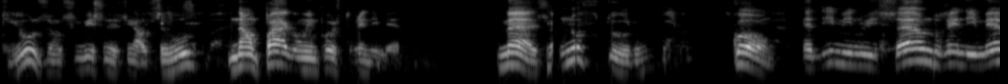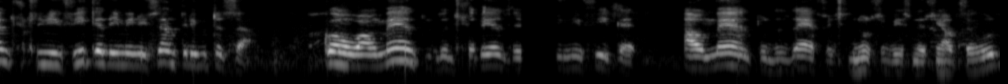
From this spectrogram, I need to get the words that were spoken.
que usam o Serviço Nacional de Saúde não pagam imposto de rendimento. Mas, no futuro, com a diminuição de rendimentos, que significa diminuição de tributação, com o aumento de despesas, que significa aumento de déficit no Serviço Nacional de Saúde,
